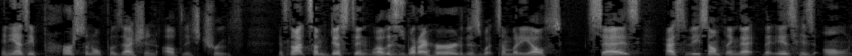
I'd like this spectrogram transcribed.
and he has a personal possession of this truth. It's not some distant, well, this is what I heard, this is what somebody else says. It has to be something that, that is his own.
